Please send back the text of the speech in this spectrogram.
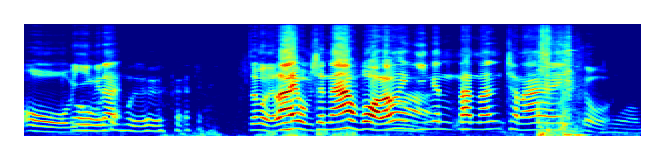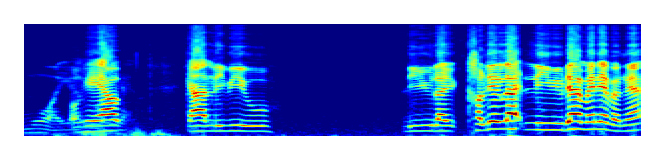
โอ้ไปยิงไม่ได้ โอ้เสมอเสมอไรผมชนะผมบอกแล้วว่าว่ายิงกันนัดนั้นชนะไงโอ้ มัวมัวกโอเคครับ การรีวิว รีวิวอะไรเขาเรียกได้รีวิวได้ไหมเนี่ยแบบเนี้ย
